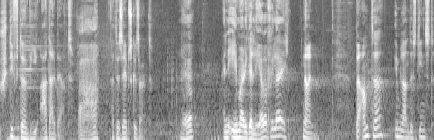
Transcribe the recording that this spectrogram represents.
Stifter wie Adalbert. Aha. Hat er selbst gesagt. Ja. Ein ehemaliger Lehrer vielleicht? Nein. Beamter im Landesdienst.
